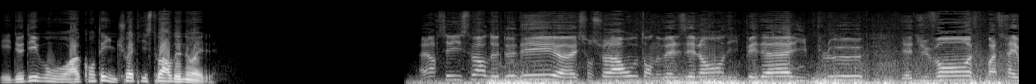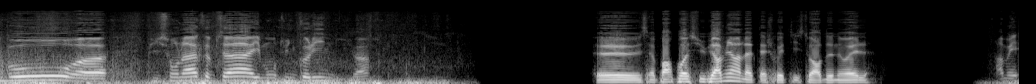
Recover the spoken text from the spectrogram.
Les 2D vont vous raconter une chouette histoire de Noël. Alors c'est l'histoire de 2D, euh, ils sont sur la route en Nouvelle-Zélande, ils pédalent, il pleut, il y a du vent, il fait pas très beau, euh, puis ils sont là comme ça, ils montent une colline, tu vois. Euh, ça part pas super bien là ta chouette histoire de Noël. Ah mais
